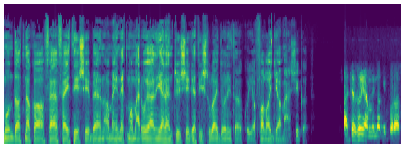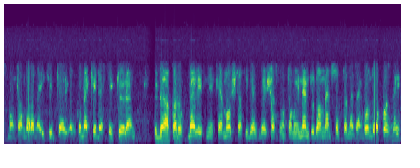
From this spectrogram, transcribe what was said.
mondatnak a felfejtésében, amelynek ma már olyan jelentőséget is tulajdonítanak, hogy a faladja a másikat? Hát ez olyan, mint amikor azt mondtam valamelyik interjú, amikor megkérdezték tőlem, hogy be akarok, belépni-e most a Fideszbe, és azt mondtam, hogy nem tudom, nem szoktam ezen gondolkozni,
